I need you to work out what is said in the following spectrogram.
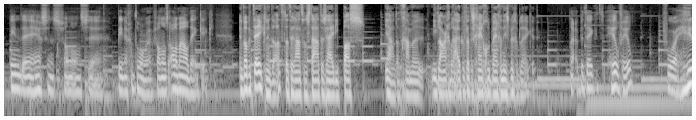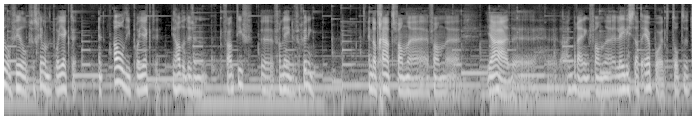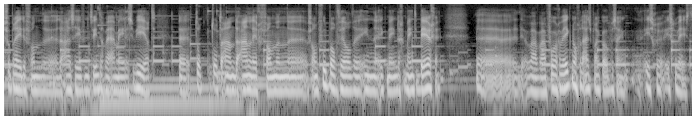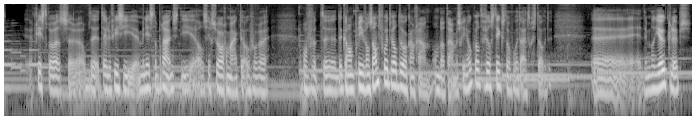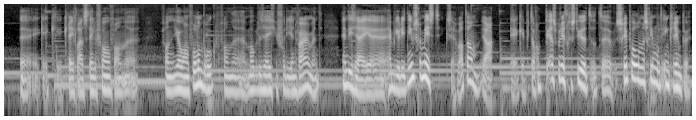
in de hersens van ons uh, binnengedrongen. Van ons allemaal, denk ik. En wat betekende dat? Dat de Raad van State zei, die pas, ja, dat gaan we niet langer gebruiken. Of dat is geen goed mechanisme gebleken? Nou, het betekent heel veel. Voor heel veel verschillende projecten. En al die projecten, die hadden dus een foutief uh, verleende vergunning. En dat gaat van, van ja, de, uitbreiding van uh, Lelystad Airport tot het verbreden van de, de A27 bij Amelisweert. Uh, tot, tot aan de aanleg van, een, uh, van voetbalvelden in, ik meen, de gemeente Bergen. waar, waar vorige week nog een uitspraak over zijn, is, is geweest. Gisteren was er op de televisie minister Bruins die al zich zorgen maakte over of het, de Grand Prix van Zandvoort wel door kan gaan. Omdat daar misschien ook wel te veel stikstof wordt uitgestoten. Eh, de milieuclubs. Eh, ik, ik, ik, kreeg laatst telefoon van, eh, van Johan Vollenbroek van Mobilization for the Environment. En die zei, hebben jullie het nieuws gemist? Ik zeg, wat dan? Ja, ik heb je toch een persbericht gestuurd dat Schiphol misschien moet inkrimpen.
